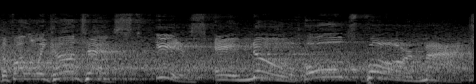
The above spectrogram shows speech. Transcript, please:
The following contest is a no-holds-barred match.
